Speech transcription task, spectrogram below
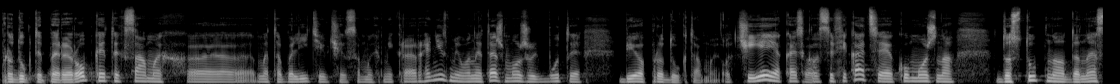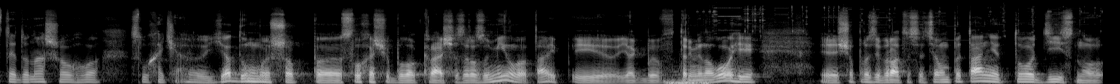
продукти переробки тих самих е, метаболітів чи самих мікроорганізмів, вони теж можуть бути біопродуктами. От чи є якась класифікація, яку можна доступно донести до нашого слухача? Е, Я думаю, щоб е, слухачу було краще зрозуміло, та і, якби в термінології, Щоб розібратися в цьому питанні, то дійсно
